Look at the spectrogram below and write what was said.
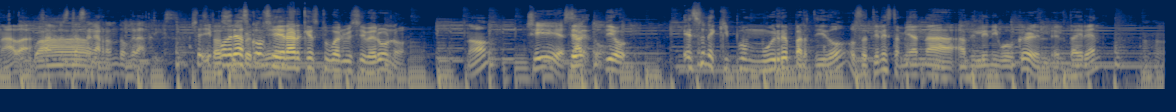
Nada. O sea, lo estás agarrando gratis. Sí, Está podrías considerar que es tu receiver 1, ¿no? Sí, exacto. digo, es un equipo muy repartido. O sea, tienes también a, a Delaney Walker, el, el tight end. Ajá.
